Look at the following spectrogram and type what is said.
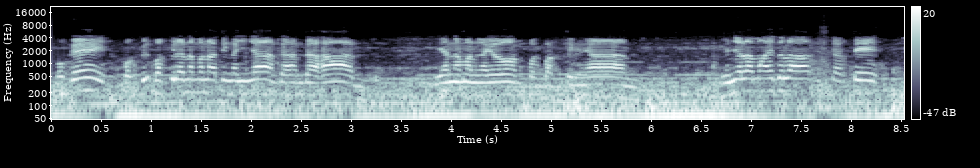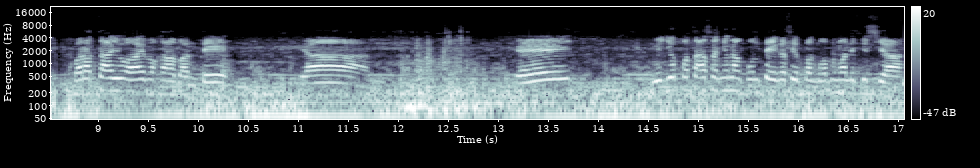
Okay, back- backfilan naman natin ngayon yan, dahan-dahan. Yan naman ngayon, pag backfill yan. Ganyan lang mga idol ah, diskarte. Para tayo ay makaabante. Yan. Okay. Medyo pataasan nyo ng konti kasi pag mapamanipis siya,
